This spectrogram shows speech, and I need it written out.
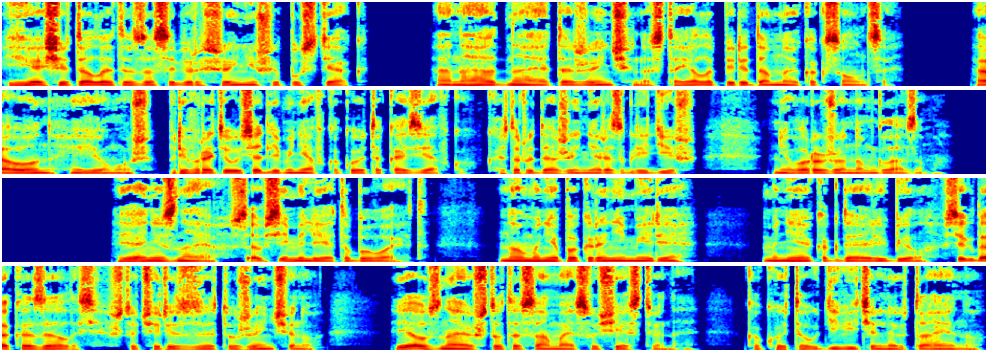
Я считал это за совершеннейший пустяк. Она одна, эта женщина, стояла передо мной как солнце. А он, ее муж, превратился для меня в какую-то козявку, которую даже не разглядишь невооруженным глазом. Я не знаю, со всеми ли это бывает, но мне, по крайней мере, мне, когда я любил, всегда казалось, что через эту женщину я узнаю что-то самое существенное, какую-то удивительную тайну,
